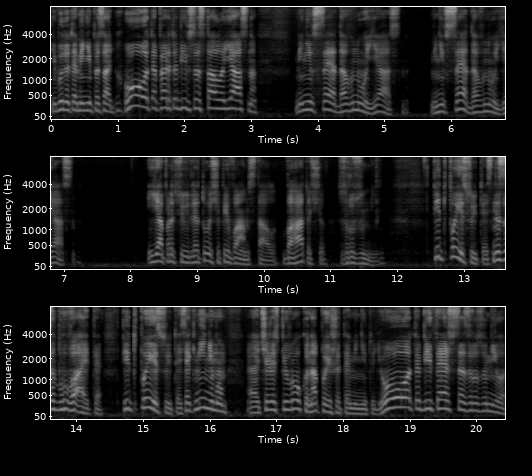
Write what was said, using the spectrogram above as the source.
і будете мені писати: О, тепер тобі все стало ясно. Мені все давно ясно. Мені все давно ясно. І я працюю для того, щоб і вам стало багато що зрозуміло. Підписуйтесь, не забувайте. Підписуйтесь. Як мінімум, е, через півроку напишете мені тоді. О, тобі теж все зрозуміло.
